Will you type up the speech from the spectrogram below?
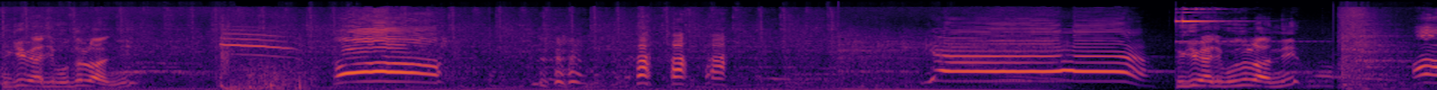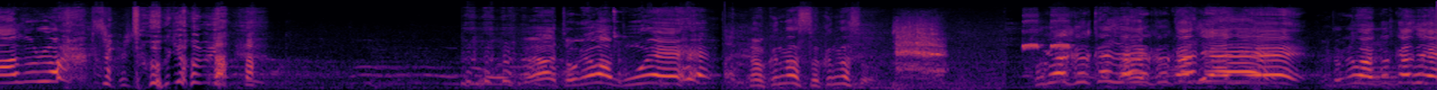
그게 왜 아직 못 올라왔니? 어! 야! 그게 왜 아직 못 올라왔니? 아, 안 올라가. 저 도겸이. 야 도겸아 뭐해? 형 끝났어 끝났어. 도겸아 끝까지 해 끝까지 해. 도겸아 끝까지. 해.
